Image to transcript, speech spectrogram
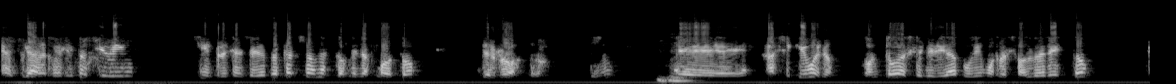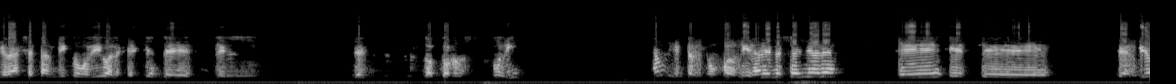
al registro civil, sin presencia de otras personas, tome la foto del rostro. eh, así que bueno, con toda celeridad pudimos resolver esto, gracias también, como digo, a la gestión de, del, del doctor Uri. También, por conformidad de la señora, eh, este, se envió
